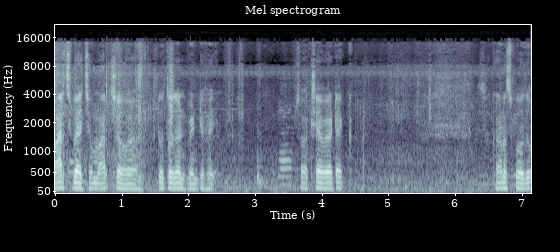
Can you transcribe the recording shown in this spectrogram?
March batch March two thousand twenty five so Akshaya biotech so ಕಾಣಿಸ್ಬೋದು.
